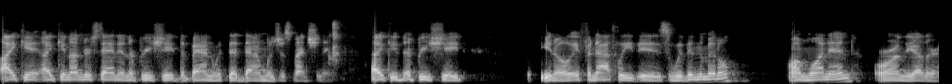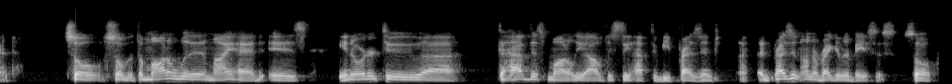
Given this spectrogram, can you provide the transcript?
I can I can understand and appreciate the bandwidth that Dan was just mentioning. I can appreciate, you know, if an athlete is within the middle on one end or on the other end. So so the model within my head is in order to uh, to have this model, you obviously have to be present and present on a regular basis. So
